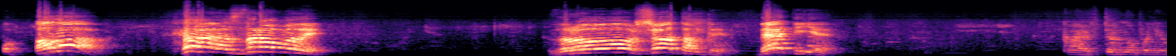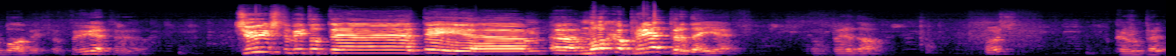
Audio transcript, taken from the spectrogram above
О, алло! Ха, здорово, малий! Здорово, що там ти? Де ти є? Кай, в Тернополі у баби. Привіт, передавай. Чуєш, тобі тут е, е, е, Моха привіт передає? О, Передав. Точно? Кажу, пер...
